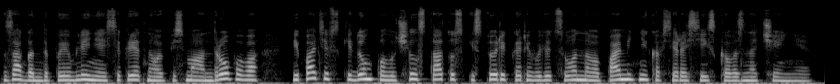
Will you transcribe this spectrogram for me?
за год до появления секретного письма Андропова, Ипатьевский дом получил статус историко-революционного памятника всероссийского значения –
